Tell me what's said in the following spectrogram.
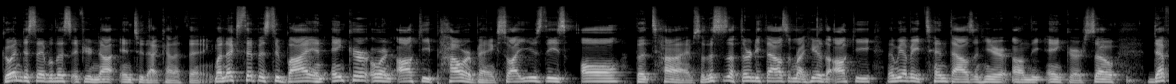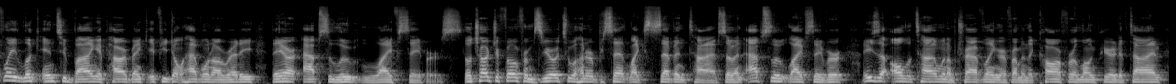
go ahead and disable this if you're not into that kind of thing. My next tip is to buy an Anker or an Aukey power bank. So I use these all the time. So this is a 30,000 right here, the Aukey, then we have a 10,000 here on the Anker. So definitely look into buying a power bank if you don't have one already. They are absolute lifesavers. They'll charge your phone from zero to 100% like seven times. So an absolute lifesaver. I use it all the time when I'm traveling or if I'm in the car for a long period of time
